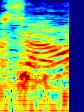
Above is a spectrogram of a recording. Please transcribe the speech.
sound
